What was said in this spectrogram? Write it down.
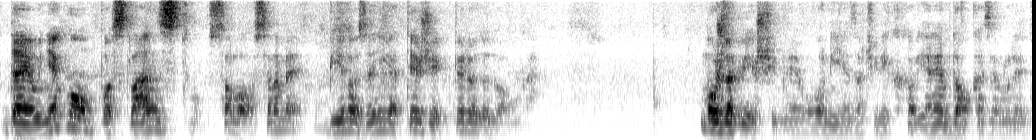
da je u njegovom poslanstvu sallallahu alejhi bilo za njega težeg perioda od ovoga. Možda griješim, ne, ovo nije, znači nikakav, ja nemam dokaza u redu.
